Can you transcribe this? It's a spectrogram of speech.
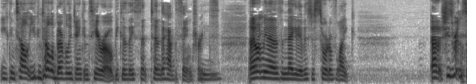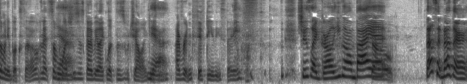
you can tell you can tell a Beverly Jenkins hero because they tend to have the same traits. Mm-hmm. And I don't mean that as a negative. It's just sort of like she's written so many books though, and at some point she's just got to be like, look, this is what y'all like. Yeah. I've written fifty of these things. She's like, "Girl, you gonna buy it?" so That's another.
